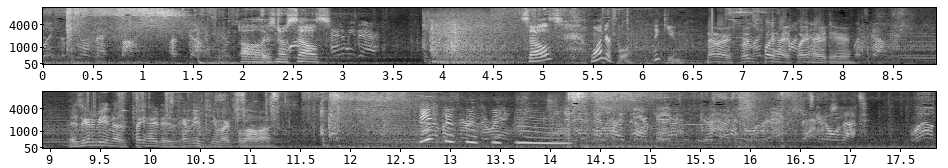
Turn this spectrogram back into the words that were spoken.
Like the feel of that spot. Let's go. Oh, there's no cells. Cells? Wonderful. Thank you. No, no, just play height. Play height here. There's gonna be another play height. There's gonna be a team right below us. None of us are in the ring. And this is right there, Get back over there. Let's get on that. Well,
